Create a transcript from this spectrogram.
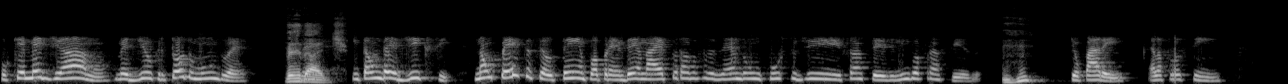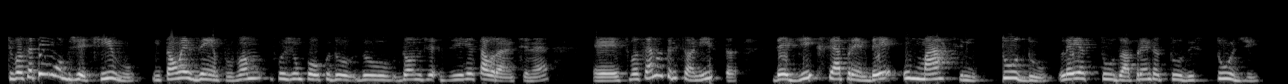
Porque mediano, medíocre, todo mundo é. Verdade. Né? Então, dedique-se. Não perca seu tempo aprendendo. Na época, eu estava fazendo um curso de francês, de língua francesa, uhum. que eu parei. Ela falou assim: se você tem um objetivo, então, exemplo, vamos fugir um pouco do, do dono de, de, restaurante, né? É, se você é nutricionista, dedique-se a aprender o máximo, tudo, leia tudo, aprenda tudo, estude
